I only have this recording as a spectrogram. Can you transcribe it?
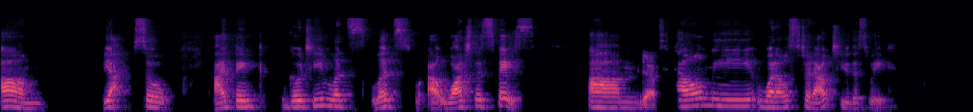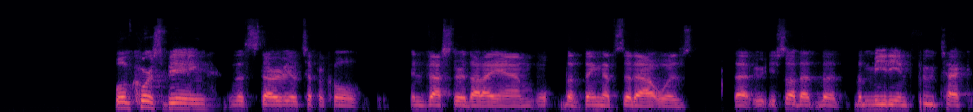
Um, yeah. So I think go team. Let's let's uh, watch this space. Um, yeah. Tell me what else stood out to you this week. Well, of course, being the stereotypical investor that I am, the thing that stood out was that you saw that the, the median food tech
